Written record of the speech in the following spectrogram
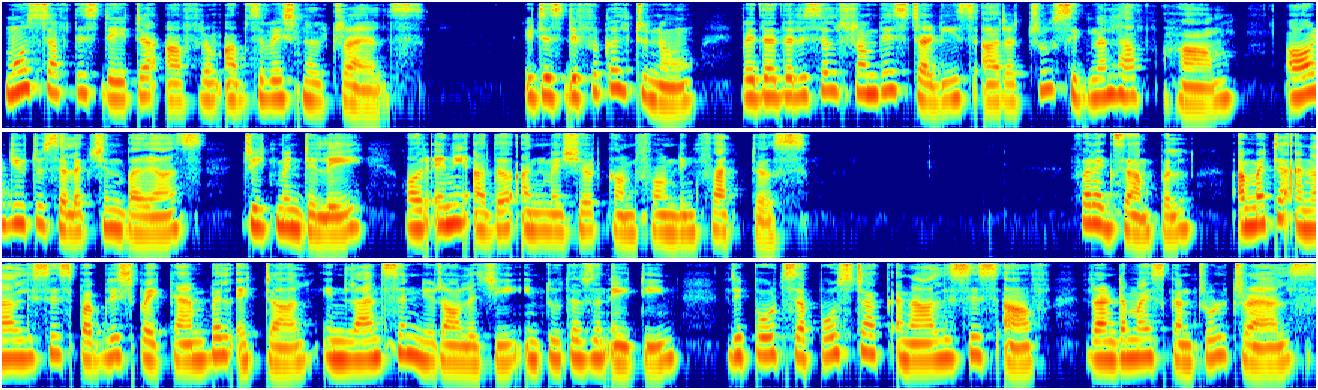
most of this data are from observational trials. It is difficult to know whether the results from these studies are a true signal of harm or due to selection bias, treatment delay, or any other unmeasured confounding factors. For example, a meta-analysis published by Campbell et al. in Lancet Neurology in 2018 reports a post-hoc analysis of randomized controlled trials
